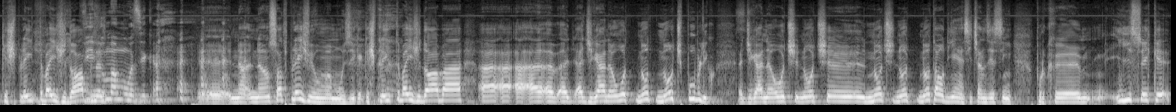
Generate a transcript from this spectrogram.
Que os plays também ajudam Vive uma música. Eh, não, não só de plays vive uma música, que os plays também ajudam a, a, a, a, chegar no outro, público, a chegar na outra, noutra audiência, vamos dizer assim, porque hum, isso é que,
